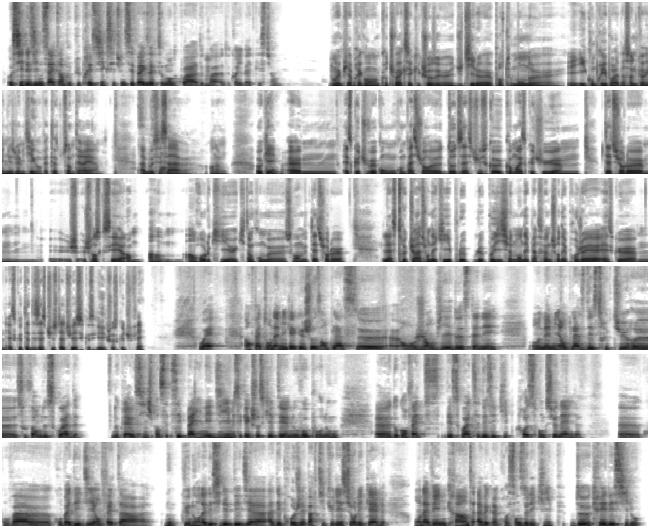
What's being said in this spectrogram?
aussi des insights un peu plus précis que si tu ne sais pas exactement de quoi, de quoi, hmm. de quoi il va être question. Oui, puis après, quand, quand tu vois que c'est quelque chose euh, d'utile euh, pour tout le monde, et y compris pour la personne qui organise le meeting, en fait, tu as tout intérêt à, à bosser ça, ça en amont. Ok. Euh, est-ce que tu veux qu'on passe sur euh, d'autres astuces Comment est-ce que tu euh, peut-être sur le je, pense que c'est un, rôle qui, qui t'incombe souvent, mais peut-être sur le la structuration d'équipe, le, le, positionnement des personnes sur des projets. Est-ce que est-ce que tu as des astuces là-dessus? Est-ce que c'est quelque chose que tu fais? Ouais, en fait, on a mis quelque chose en place en janvier de cette année. On a mis en place des structures sous forme de squad. Donc là aussi, je pense c'est pas inédit, mais c'est quelque chose qui était nouveau pour nous. Euh, donc en fait, des squads, c'est des équipes cross-fonctionnelles euh, qu'on va euh, qu'on va dédier en fait à que nous on a décidé de dédier à, des projets particuliers sur lesquels on avait une crainte avec la croissance de l'équipe de créer des silos.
